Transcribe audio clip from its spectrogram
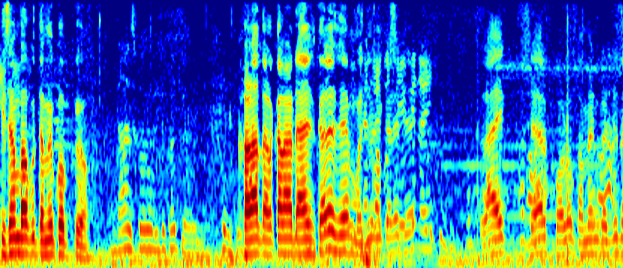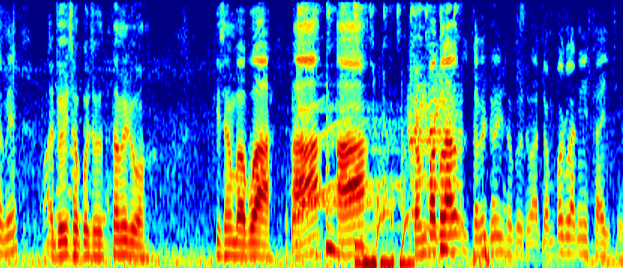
કિશન બાપુ તમે કોક કહો ડાન્સ કરો બીજું કઈ કહેવું ખડા તડકાના ડાન્સ કરે છે મજૂરી કરે છે? લાઈક શેર ફોલો કમેન્ટ કરજો તમે. આ જોઈ શકો છો. તમે જુઓ. કિશન બાપુ આ આ આ ચંપકલાલ તમે જોઈ શકો છો આ ચંપકલાલની સ્ટાઇલ છે.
